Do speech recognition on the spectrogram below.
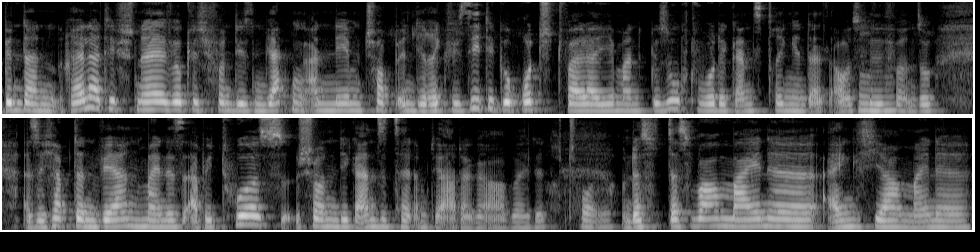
Bin dann relativ schnell wirklich von diesem Jackenannehmen-Job in die Requisite gerutscht, weil da jemand gesucht wurde, ganz dringend als Aushilfe mhm. und so. Also ich habe dann während meines Abiturs schon die ganze Zeit am Theater gearbeitet. Ach, toll. Und das, das war meine, eigentlich ja meine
